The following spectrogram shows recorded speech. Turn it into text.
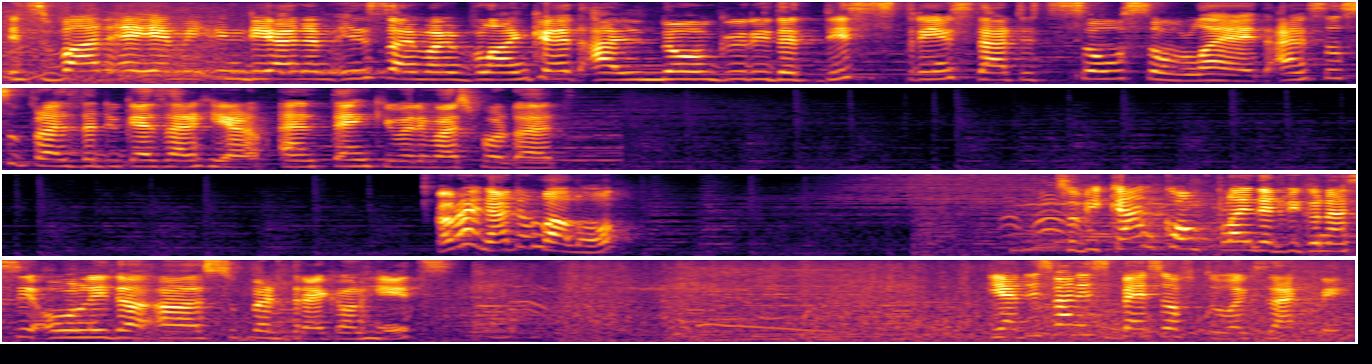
It's 1 a.m. in India and I'm inside my blanket. I know, Goody, that this stream started so, so late. I'm so surprised that you guys are here and thank you very much for that. Alright, another Lalo. So we can't complain that we're gonna see only the uh, Super Dragon hits. Yeah, this one is best of two, exactly.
